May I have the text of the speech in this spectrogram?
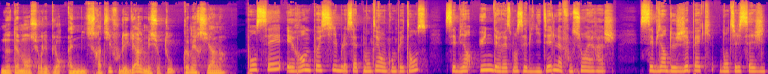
notamment sur les plans administratifs ou légal, mais surtout commercial. Penser et rendre possible cette montée en compétences, c'est bien une des responsabilités de la fonction RH. C'est bien de GPEC dont il s'agit.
